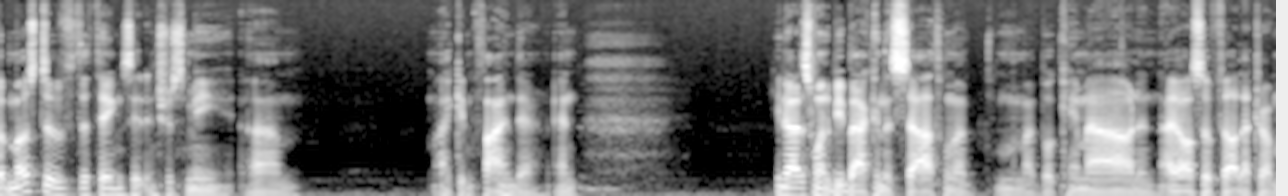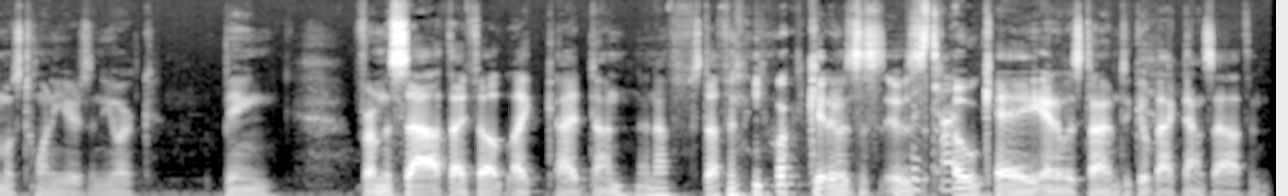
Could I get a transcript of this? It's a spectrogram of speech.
but most of the things that interest me, um, I can find there. And you know, I just want to be back in the South when my when my book came out, and I also felt after almost 20 years in New York, being from the South, I felt like I'd done enough stuff in New York, and it was just, it was, was okay, and it was time to go back down south, and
